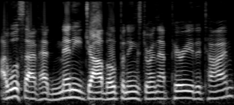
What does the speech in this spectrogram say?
I will say I've had many job openings during that period of time.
